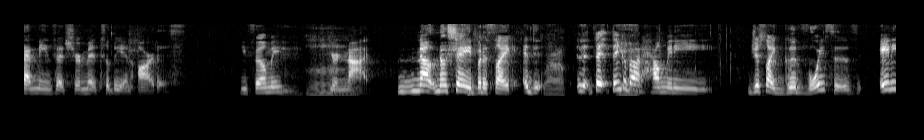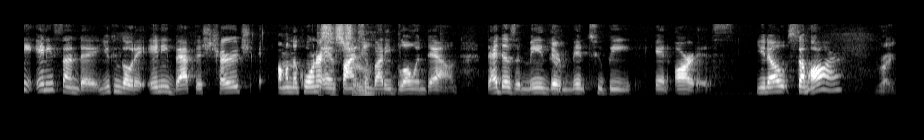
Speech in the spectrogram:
that means that you're meant to be an artist. You feel me? Mm. You're not. No, no shade, but it's like wow. th- think yeah. about how many just like good voices. Any any Sunday, you can go to any Baptist church on the corner this and find true. somebody blowing down. That doesn't mean they're meant to be an artist. You know, some are. Right.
